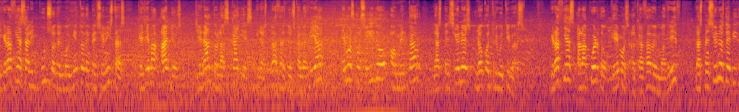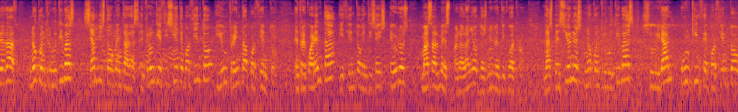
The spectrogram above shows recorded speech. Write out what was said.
y gracias al impulso del movimiento de pensionistas que lleva años llenando las calles y las plazas de Euskal Herria, hemos conseguido aumentar las pensiones no contributivas. Gracias al acuerdo que hemos alcanzado en Madrid, las pensiones de viudedad no contributivas se han visto aumentadas entre un 17% y un 30%, entre 40 y 126 euros más al mes para el año 2024. Las pensiones no contributivas subirán un 15%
